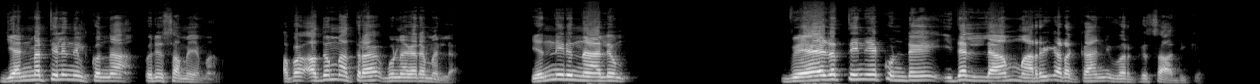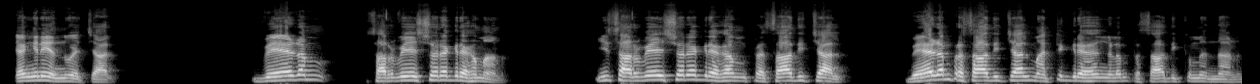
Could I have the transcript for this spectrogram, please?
ജന്മത്തിൽ നിൽക്കുന്ന ഒരു സമയമാണ്. അപ്പോൾ അതും അത്ര ഗുണകരമല്ല. എന്നിരുന്നാലും വേഴത്തിനെ കൊണ്ട് ഇതെല്ലാം മറികടക്കാൻ ഇവർക്ക് സാധിക്കും. എങ്ങനെയെന്ന് വെച്ചാൽ വേഴം സർവേശ്വര ഗ്രഹമാണ്. ഈ സർവേശ്വര ഗ്രഹം പ്രസാദിച്ചാൽ വേഴം പ്രസാദിച്ചാൽ മറ്റ് ഗ്രഹങ്ങളും പ്രസാദിക്കുമെന്നാണ്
